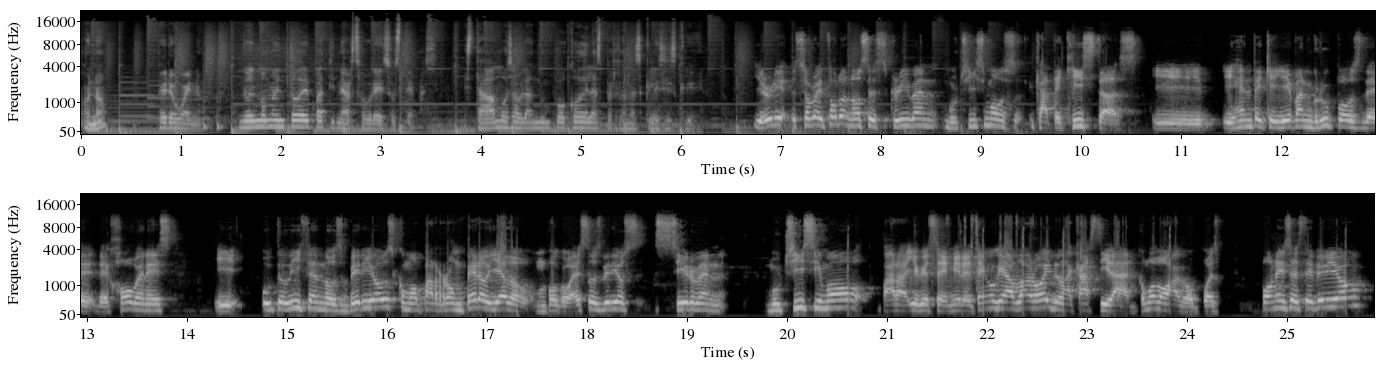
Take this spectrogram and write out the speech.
¿O no? Pero bueno, no es momento de patinar sobre esos temas. Estábamos hablando un poco de las personas que les escriben. sobre todo nos escriben muchísimos catequistas y, gente que llevan grupos de, de jóvenes y utilicen los vídeos como para romper el hielo un poco. Estos vídeos sirven muchísimo para, yo qué sé, mire, tengo que hablar hoy de la castidad. ¿Cómo lo hago? Pues pones este vídeo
